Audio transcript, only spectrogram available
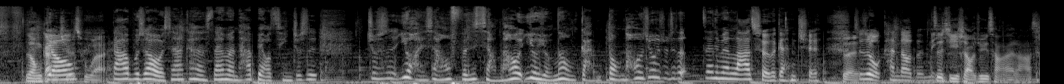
那种感觉出来。大家不知道，我现在看 Simon，他表情就是。就是又很想要分享，然后又有那种感动，然后就觉得在那边拉扯的感觉，对，就是我看到的那自己小剧场在拉扯。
